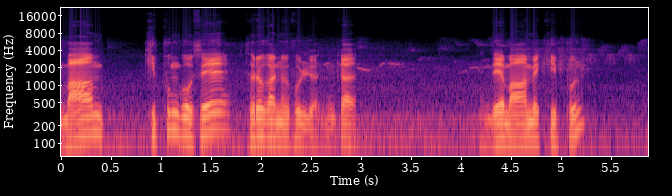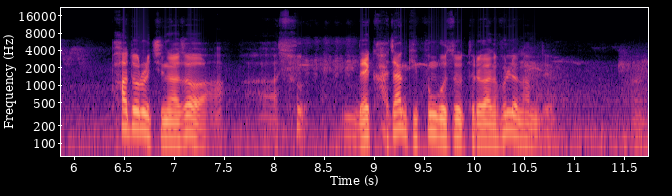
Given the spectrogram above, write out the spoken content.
마음 깊은 곳에 들어가는 훈련. 그러니까 내 마음의 깊은 파도를 지나서 아, 아, 수- 내 가장 깊은 곳으로 들어가는 훈련을 하면 돼요. 어,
